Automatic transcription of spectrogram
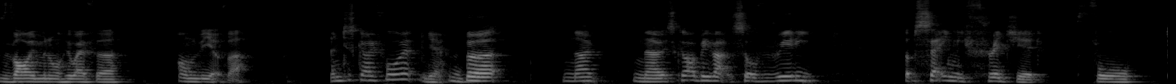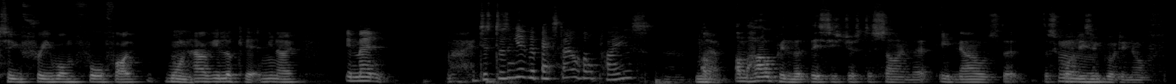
Weimann or whoever on the other, and just go for it. Yeah. But no, no, it's got to be that sort of really upsettingly frigid four two three one four five one. Mm. However you look at it, and you know, it meant it just doesn't get the best out of our players. No. I'm, I'm hoping that this is just a sign that he knows that the squad Mm. isn't good enough,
